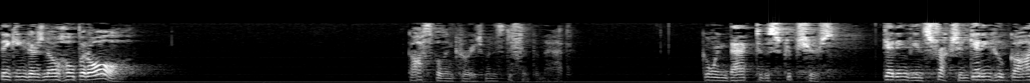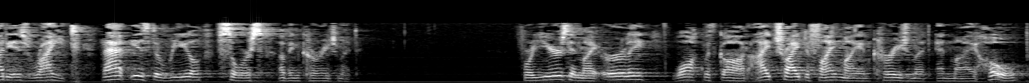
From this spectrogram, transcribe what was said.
thinking there's no hope at all. Gospel encouragement is different than that. Going back to the scriptures, getting the instruction, getting who God is right, that is the real source of encouragement. For years in my early walk with God, I tried to find my encouragement and my hope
